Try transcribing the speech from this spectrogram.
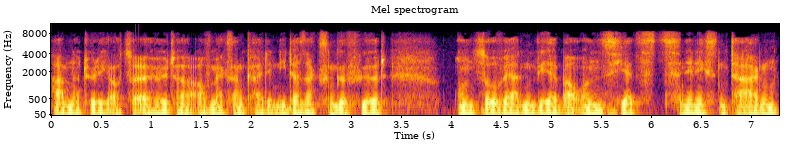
haben natürlich auch zu erhöhter Aufmerksamkeit in Niedersachsen geführt. Und so werden wir bei uns jetzt in den nächsten Tagen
